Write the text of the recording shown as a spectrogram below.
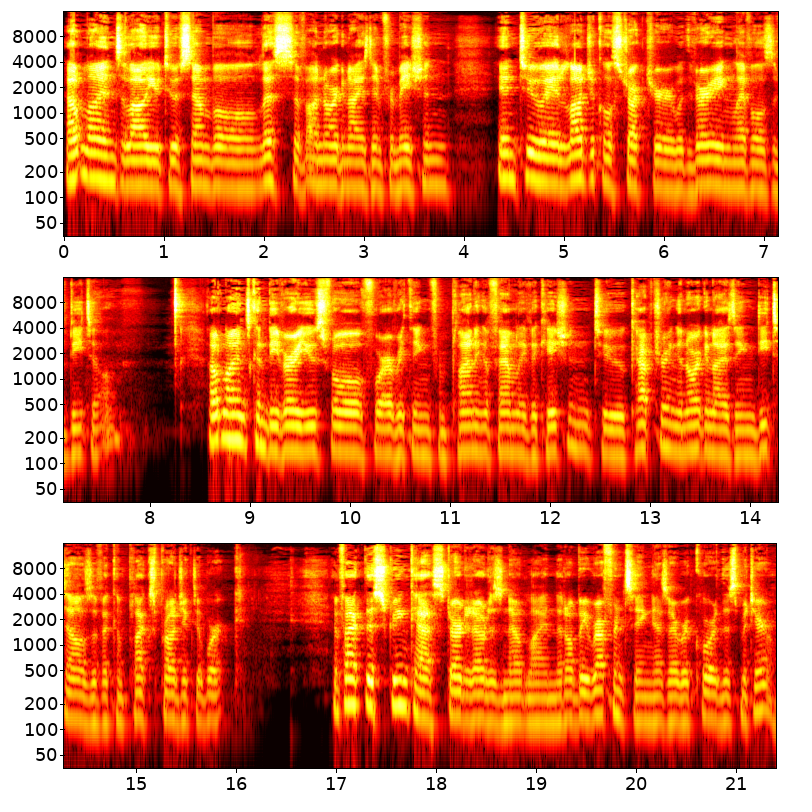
Outlines allow you to assemble lists of unorganized information into a logical structure with varying levels of detail. Outlines can be very useful for everything from planning a family vacation to capturing and organizing details of a complex project at work. In fact, this screencast started out as an outline that I'll be referencing as I record this material.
